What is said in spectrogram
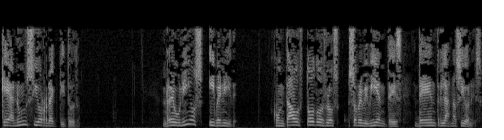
que anuncio rectitud. Reuníos y venid Contaos todos los sobrevivientes de entre las naciones.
